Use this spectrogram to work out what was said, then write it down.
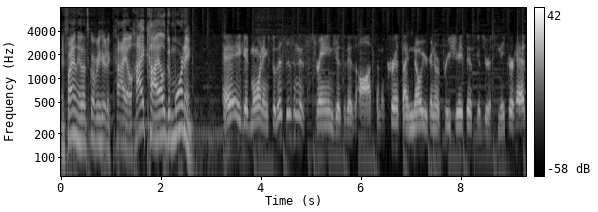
And finally, let's go over here to Kyle. Hi, Kyle. Good morning. Hey, good morning. So this isn't as strange as it is awesome. And Chris, I know you're going to appreciate this because you're a sneakerhead.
